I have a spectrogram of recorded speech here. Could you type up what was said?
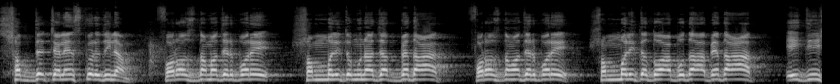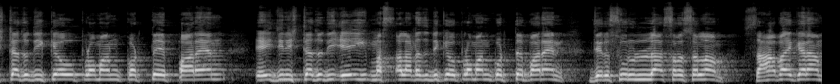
শব্দে চ্যালেঞ্জ করে দিলাম। ফরজ নামাজের পরে সম্মিলিত মুনাজাত বেদাত, ফরজ নামাজের পরে সম্মিলিত দোয়া বোদা বেদাত, এই জিনিসটা যদি কেউ প্রমাণ করতে পারেন, এই জিনিসটা যদি, এই মাসালাটা যদি কেউ প্রমাণ করতে পারেন যে রসুল্লাহ সাল্লাম সাহাবাই কেরাম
